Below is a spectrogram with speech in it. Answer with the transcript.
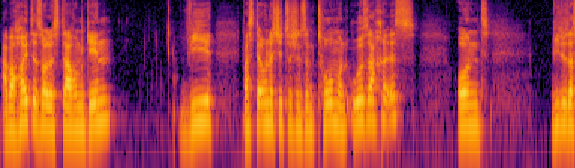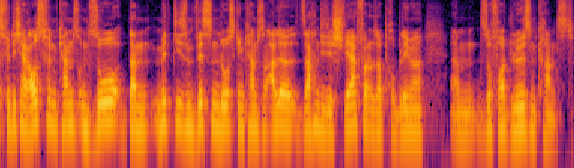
Aber heute soll es darum gehen, wie, was der Unterschied zwischen Symptom und Ursache ist und wie du das für dich herausfinden kannst und so dann mit diesem Wissen losgehen kannst und alle Sachen, die dir schwerfallen oder Probleme ähm, sofort lösen kannst.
